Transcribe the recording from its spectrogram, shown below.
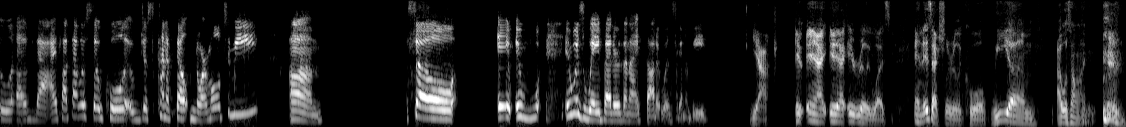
love that. I thought that was so cool. It just kind of felt normal to me. Um so it it it was way better than I thought it was going to be. Yeah, it, and I, it, it really was, and it's actually really cool. We um, I was on, I'm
